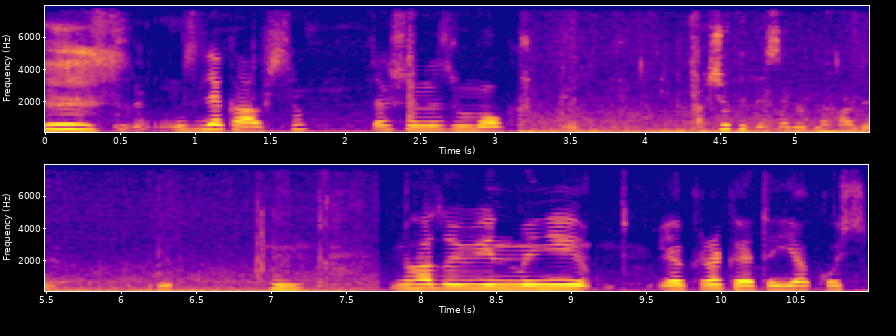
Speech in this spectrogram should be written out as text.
е, злякався, так що не змог. А що тобі салют нагадує? Нагадує він мені, як ракета якось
